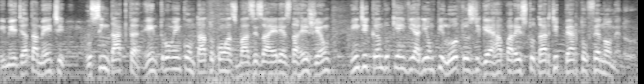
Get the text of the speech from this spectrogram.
Imediatamente, o Sindacta entrou em contato com as bases aéreas da região, indicando que enviariam pilotos de guerra para estudar de perto o fenômeno.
